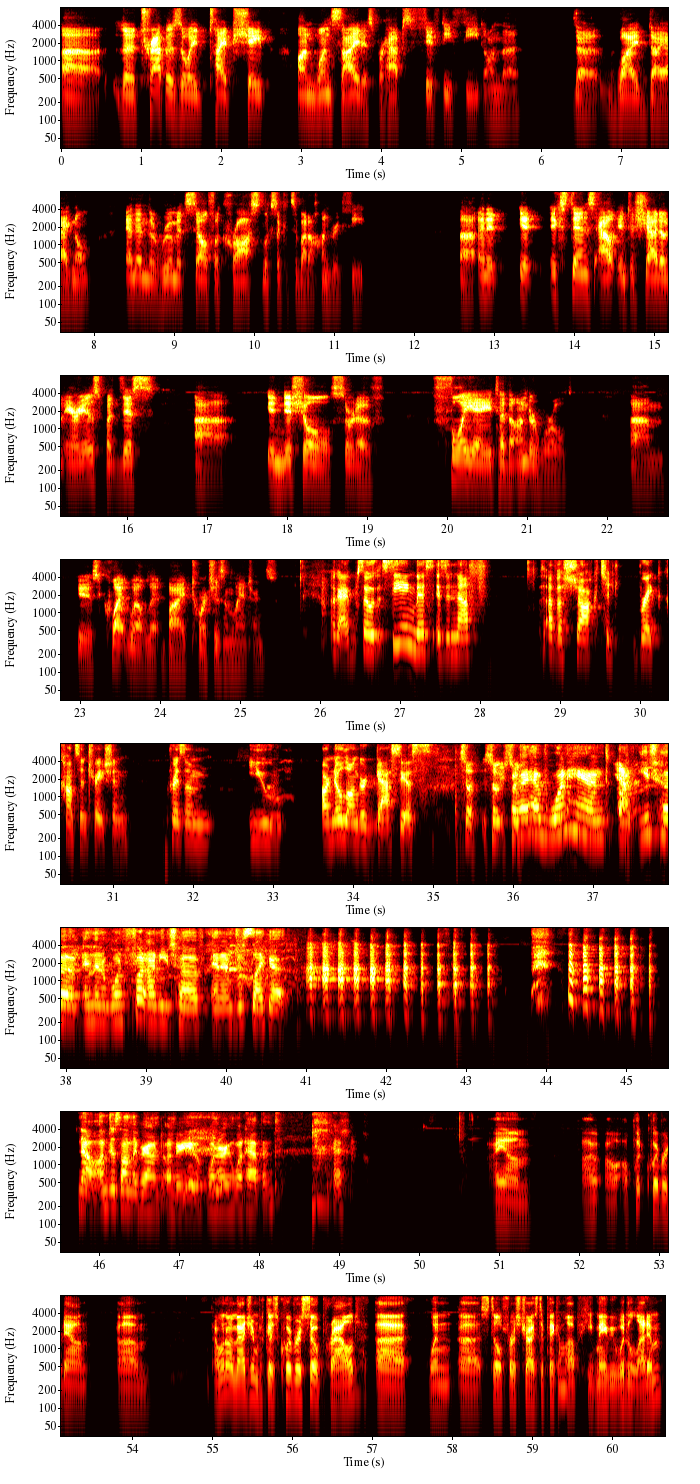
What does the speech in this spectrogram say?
uh the trapezoid type shape on one side is perhaps 50 feet on the the wide diagonal and then the room itself across looks like it's about 100 feet uh, and it it extends out into shadowed areas but this uh initial sort of foyer to the underworld um, is quite well lit by torches and lanterns. okay, so seeing this is enough of a shock to break concentration. Prism, you are no longer gaseous. So, so, so So I have one hand Yeah. on each hoof and then one foot on each hoof, and I'm just like a no. I'm just on the ground under you, wondering what happened. Okay. I um, I, I'll, I'll put Quiver down. Um, I want to imagine because Quiver's so proud. Uh, when uh, Still first tries to pick him up, he maybe wouldn't let him,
